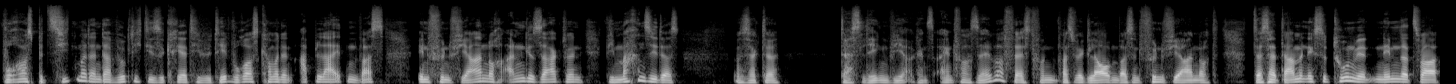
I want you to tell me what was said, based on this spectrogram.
Woraus bezieht man denn da wirklich diese Kreativität? Woraus kann man denn ableiten, was in fünf Jahren noch angesagt wird? Wie machen Sie das? Und sagt er, das legen wir ganz einfach selber fest, von was wir glauben, was in fünf Jahren noch. Das hat damit nichts zu tun. Wir nehmen da zwar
